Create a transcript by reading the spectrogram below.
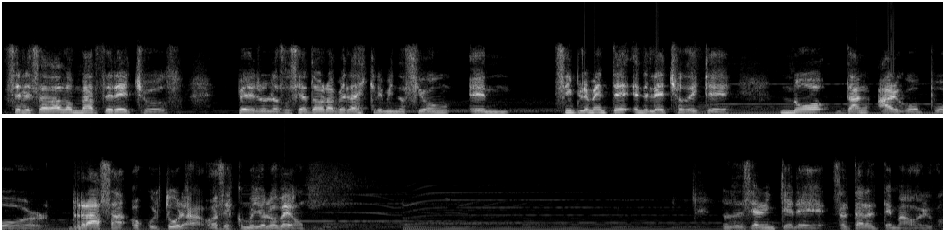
se les ha dado más derechos, pero la sociedad ahora ve la discriminación en simplemente en el hecho de que no dan algo por raza o cultura, o así es como yo lo veo. No sé si alguien quiere saltar al tema o algo.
